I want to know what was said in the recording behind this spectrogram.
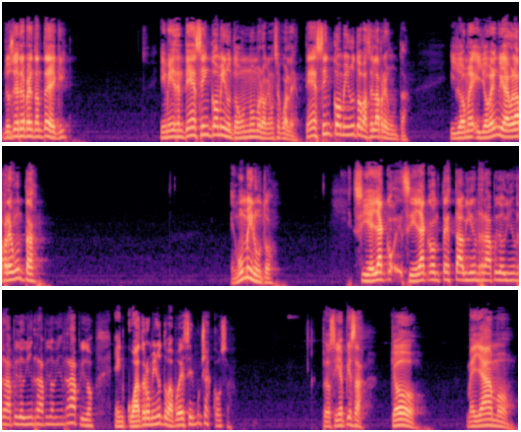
Yo soy el representante X. Y me dicen, tienes cinco minutos, un número que no sé cuál es. Tienes cinco minutos para hacer la pregunta. Y yo, me, y yo vengo y hago la pregunta en un minuto. Si ella, si ella contesta bien rápido, bien rápido, bien rápido, bien rápido, en cuatro minutos va a poder decir muchas cosas. Pero si ella empieza, yo me llamo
